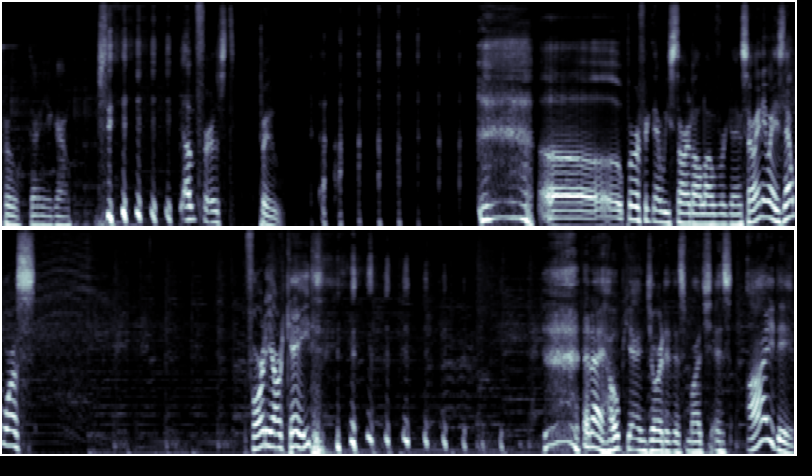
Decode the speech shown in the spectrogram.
Pooh. There you go. I'm first. Boo. oh, perfect. And we start all over again. So, anyways, that was for the arcade. and I hope you enjoyed it as much as I did.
